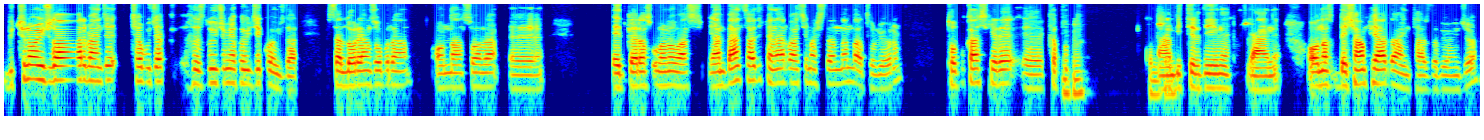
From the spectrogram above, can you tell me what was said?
bütün oyuncular bence çabucak hızlı hücum yapabilecek oyuncular. Mesela Lorenzo Brown, ondan sonra e, Edgaras Ulanovas. Yani ben sadece Fenerbahçe maçlarından da hatırlıyorum. Topu kaç kere e, kapıp hı hı. yani bitirdiğini yani. Ondan Dechampierre de aynı tarzda bir oyuncu.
